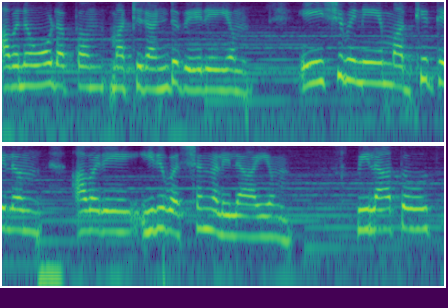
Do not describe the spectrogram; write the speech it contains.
അവനോടൊപ്പം മറ്റു രണ്ടുപേരെയും യേശുവിനെ മധ്യത്തിലും അവരെ ഇരുവശങ്ങളിലായും. പിലാത്തോസ്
